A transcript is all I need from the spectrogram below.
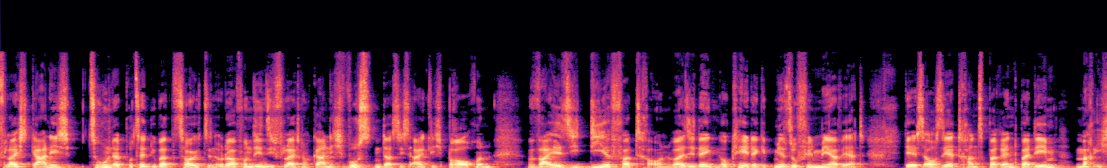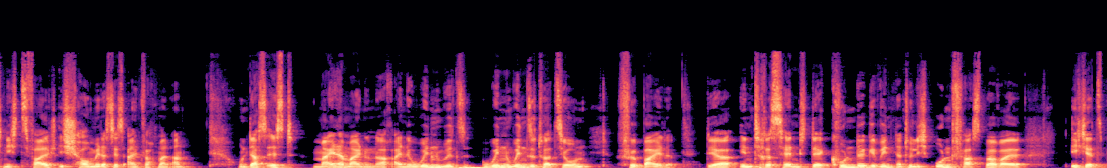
vielleicht gar nicht zu 100% überzeugt sind oder von denen sie vielleicht noch gar nicht wussten, dass sie es eigentlich brauchen, weil sie dir vertrauen, weil sie denken, okay, der gibt mir so viel Mehrwert, der ist auch sehr transparent, bei dem mache ich nichts falsch, ich schaue mir das jetzt einfach mal an. Und das ist meiner Meinung nach eine Win-Win-Situation für beide. Der Interessent, der Kunde gewinnt natürlich unfassbar, weil ich jetzt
